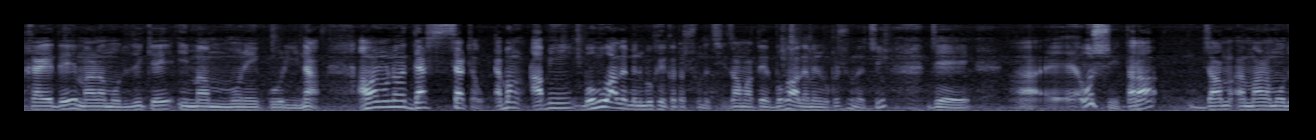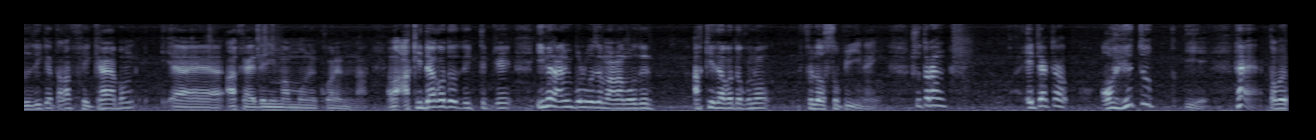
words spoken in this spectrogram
আকায়েদে মানা মদুদিকে ইমাম মনে করি না। আমার মনে হয় দ্যাট সেটেল এবং আমি বহু আলেমের মুখে কথা শুনেছি, জামাতের বহু আলেমের মুখে শুনেছি যে অবশ্যই তারা জাম মানা মদুদিকে তারা ফিকা এবং আকায়েদের ইমাম মনে করেন না। এবং আকিদাগত দিক থেকে ইভেন আমি বলব যে মানা মদুদির আকিদাগত কোনো ফিলসফিই নাই। সুতরাং এটা একটা অহেতুক ইয়ে। হ্যাঁ তবে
